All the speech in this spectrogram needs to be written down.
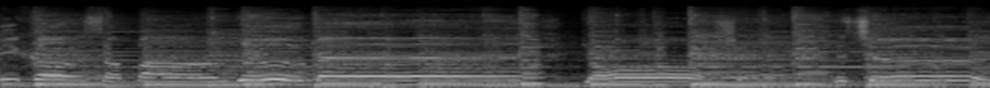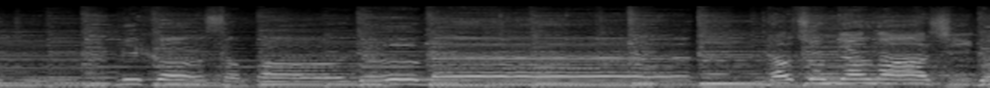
میخواستم بانگو من یاشه شد میخواستم بانگو من ناچون یا ناشیگو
